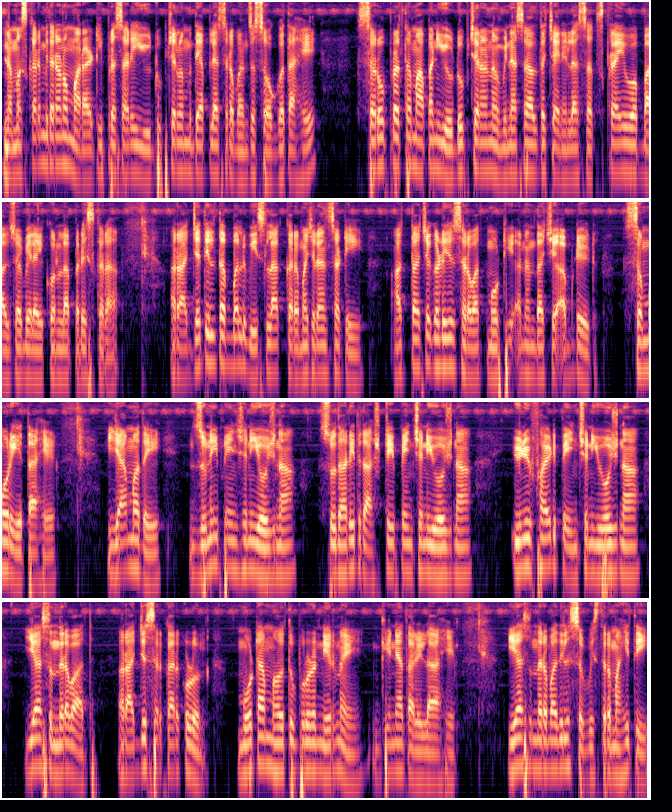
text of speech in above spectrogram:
नमस्कार मित्रांनो मराठी प्रसारी यूट्यूब चॅनलमध्ये आपल्या सर्वांचं स्वागत आहे. सर्वप्रथम आपण यूट्यूब चॅनल नवीन असाल तर चॅनलला सबस्क्राईब व बाजूच्या बेल आयकॉनला प्रेस करा. राज्यातील तब्बल वीस लाख कर्मचाऱ्यांसाठी आत्ताच्या घडीची सर्वात मोठी आनंदाची अपडेट समोर येत आहे. यामध्ये जुनी पेन्शन योजना सुधारित राष्ट्रीय पेन्शन योजना युनिफाईड पेन्शन योजना या संदर्भात राज्य सरकारकडून मोठा महत्त्वपूर्ण निर्णय घेण्यात आलेला आहे. या संदर्भातील सविस्तर माहिती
